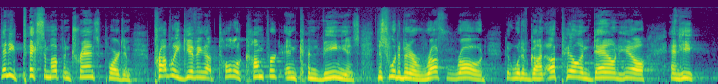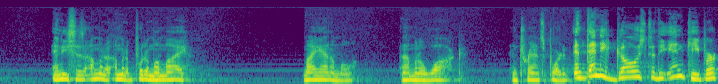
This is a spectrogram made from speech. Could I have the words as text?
Then he picks him up and transports him, probably giving up total comfort and convenience. This would have been a rough road that would have gone uphill and downhill. And he, and he says, I'm going to I'm going to put him on my, my animal, and I'm going to walk and transport him. And then he goes to the innkeeper,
